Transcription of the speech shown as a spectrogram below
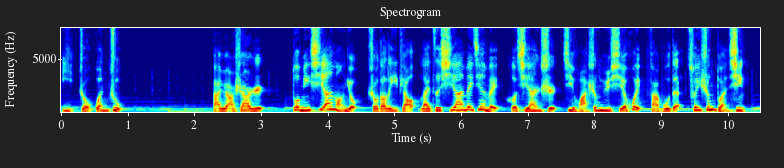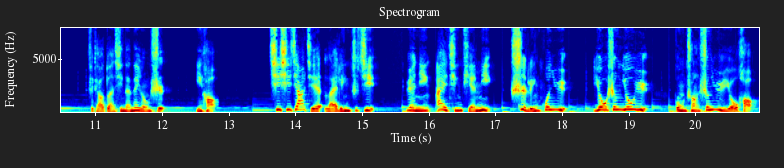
一周关注。八月二十二日，多名西安网友收到了一条来自西安卫健委和西安市计划生育协会发布的催生短信。这条短信的内容是：“你好，七夕佳节来临之际，愿您爱情甜蜜，适龄婚育，优生优育，共创生育友好。”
